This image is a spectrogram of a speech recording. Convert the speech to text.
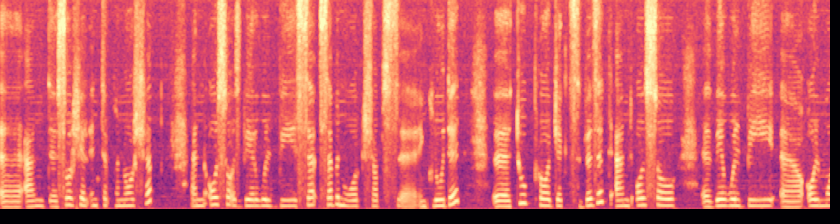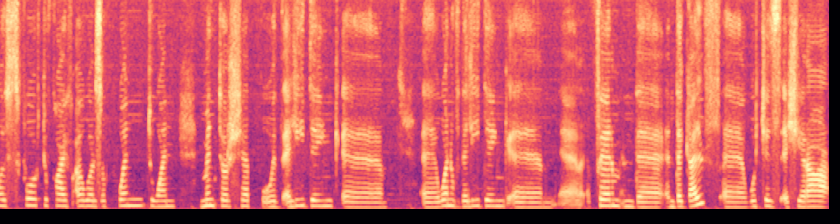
and social entrepreneurship and also there will be se- seven workshops uh, included, uh, two projects visit, and also uh, there will be almost four to five hours of one-to-one mentorship with a leading. Uh, one of the leading um, uh, firm in the in the Gulf, uh, which is Shira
